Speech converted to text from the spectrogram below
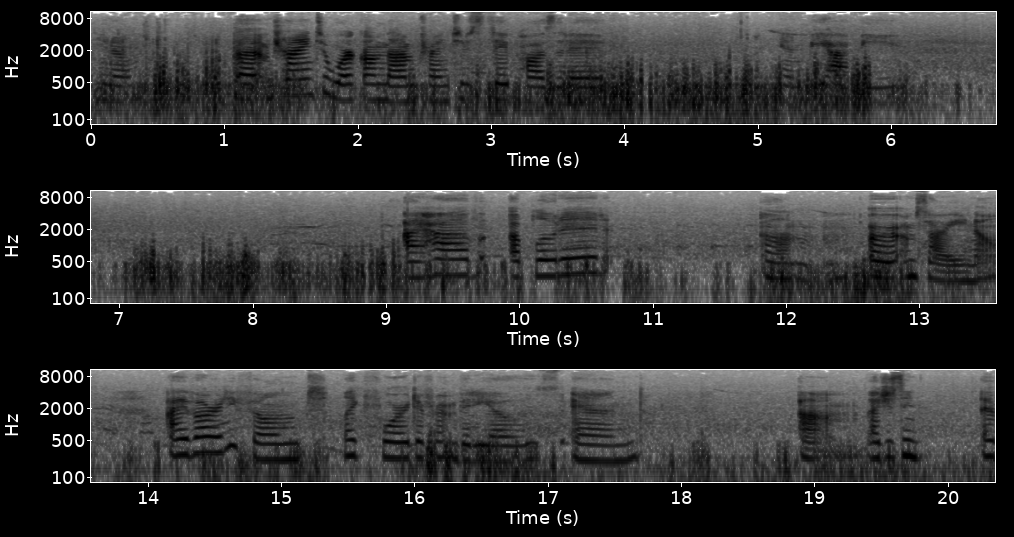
you know. But I'm trying to work on that. I'm trying to stay positive and be happy. I have uploaded, um, or I'm sorry, no. I've already filmed like four different videos and um, I just need, I,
